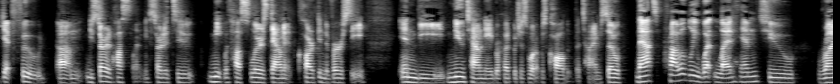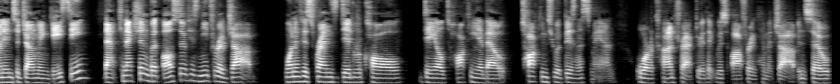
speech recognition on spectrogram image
get food. Um, you started hustling. You started to meet with hustlers down at Clark and Diversey in the Newtown neighborhood, which is what it was called at the time. So that's probably what led him to run into John Wayne Gacy, that connection, but also his need for a job. One of his friends did recall Dale talking about talking to a businessman or a contractor that was offering him a job. And so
